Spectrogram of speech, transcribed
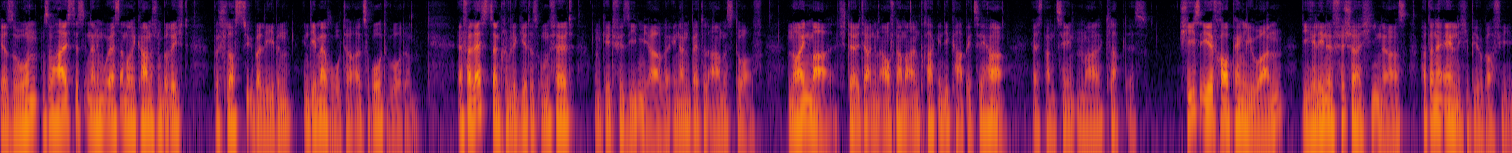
Der Sohn, so heißt es in einem US-amerikanischen Bericht, beschloss zu überleben, indem er roter als rot wurde. Er verlässt sein privilegiertes Umfeld und geht für sieben Jahre in ein bettelarmes Dorf. Neunmal stellt er einen Aufnahmeantrag in die KPCH. Erst beim zehnten Mal klappt es. Xis Ehefrau Peng Liuan, die Helene Fischer Chinas, hat eine ähnliche Biografie.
